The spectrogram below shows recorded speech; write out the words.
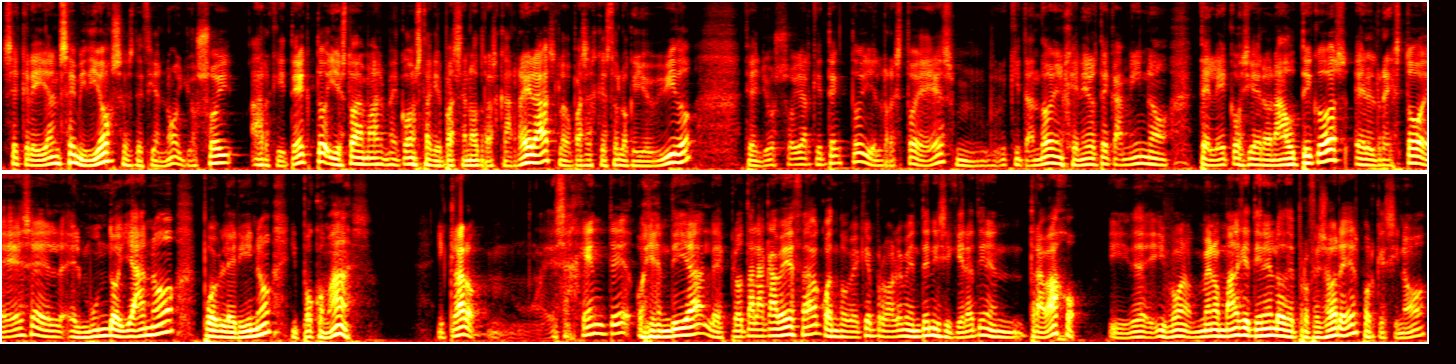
se creían semidioses. Decían, no, yo soy arquitecto y esto además me consta que pasa en otras carreras, lo que pasa es que esto es lo que yo he vivido. Yo soy arquitecto y el resto es, mm, quitando ingenieros de camino, telecos y aeronáuticos, el resto es el, el mundo llano, pueblerino y poco más. Y claro, esa gente hoy en día le explota la cabeza cuando ve que probablemente ni siquiera tienen trabajo. Y, bueno, menos mal que tienen lo de profesores, porque si no,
